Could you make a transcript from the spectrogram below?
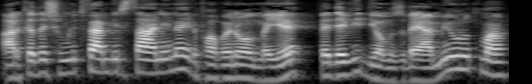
Arkadaşım lütfen bir saniyeni ayırıp abone olmayı ve de videomuzu beğenmeyi unutma.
